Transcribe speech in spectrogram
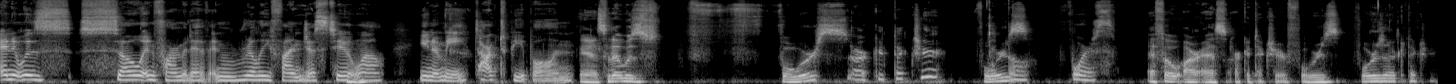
and it was so informative and really fun just to Mhm. well you know me talk to people and yeah. So that was Force Architecture. Force oh, force F O R S Architecture. Force Force Architecture.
